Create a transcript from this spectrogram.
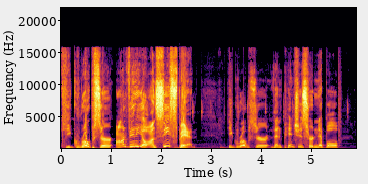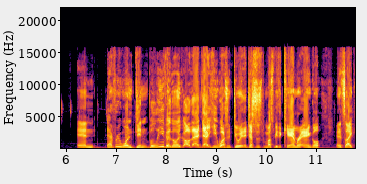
he gropes her on video on C-SPAN. He gropes her, then pinches her nipple and everyone didn't believe it. They're like, "Oh, that that he wasn't doing it. It just must be the camera angle." And it's like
